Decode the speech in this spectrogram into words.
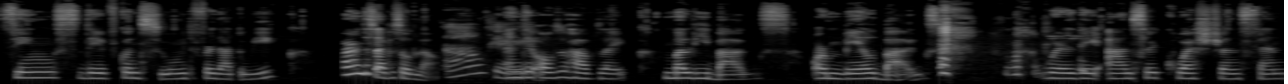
things they've consumed for that week. Parang this episode lang. Ah, okay. And they also have like mali bags or mail bags, where they answer questions sent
